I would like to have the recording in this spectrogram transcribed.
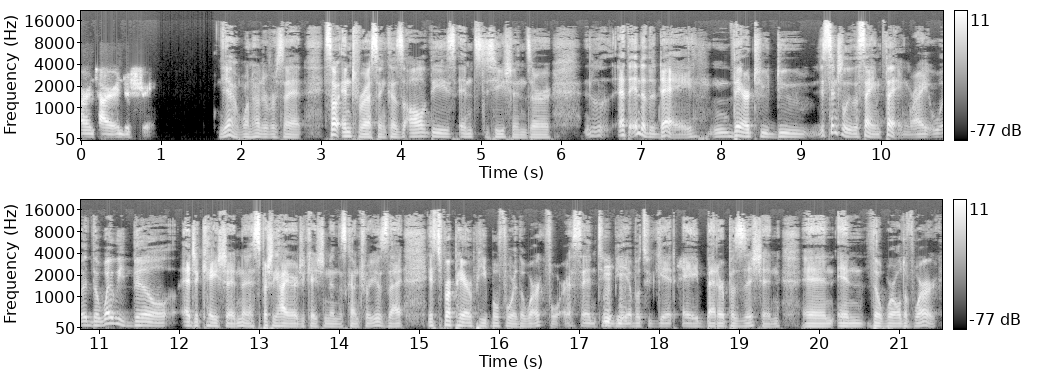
our entire industry. Yeah, 100%. So interesting because all these institutions are, at the end of the day, there to do essentially the same thing, right? The way we build education, especially higher education in this country, is that it's to prepare people for the workforce and to mm-hmm. be able to get a better position in, in the world of work.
